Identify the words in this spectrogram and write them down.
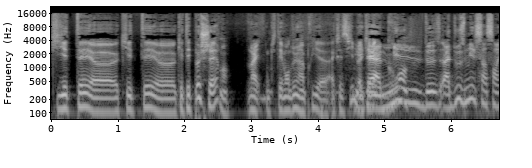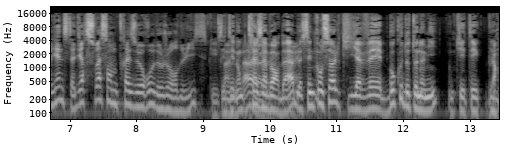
qui était euh, qui était euh, qui était peu chère. Ouais. Donc qui était vendue à un prix euh, Il accessible. qui était à, avait une grand- 1002 à 12 500 yens, c'est-à-dire 73 euros d'aujourd'hui. C'était donc pas, très euh, abordable. ouais. C'est une console qui avait beaucoup d'autonomie, donc qui était alors,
